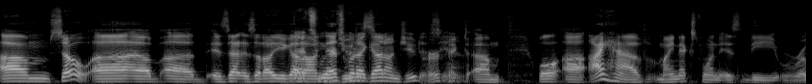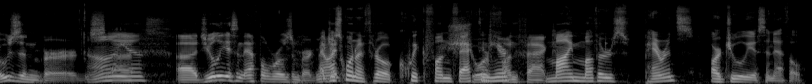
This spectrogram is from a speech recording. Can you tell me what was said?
Um. So, uh, uh, is that is that all you got That's on? that's what I got on Judas. yeah. Perfect. Um. Well, uh, I have my next one is the Rosenbergs. Oh uh, yes. Uh, Julius and Ethel Rosenberg. Now, I just want to throw a quick fun fact Sure, in here. fun fact. My mother's parents are Julius and Ethel.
